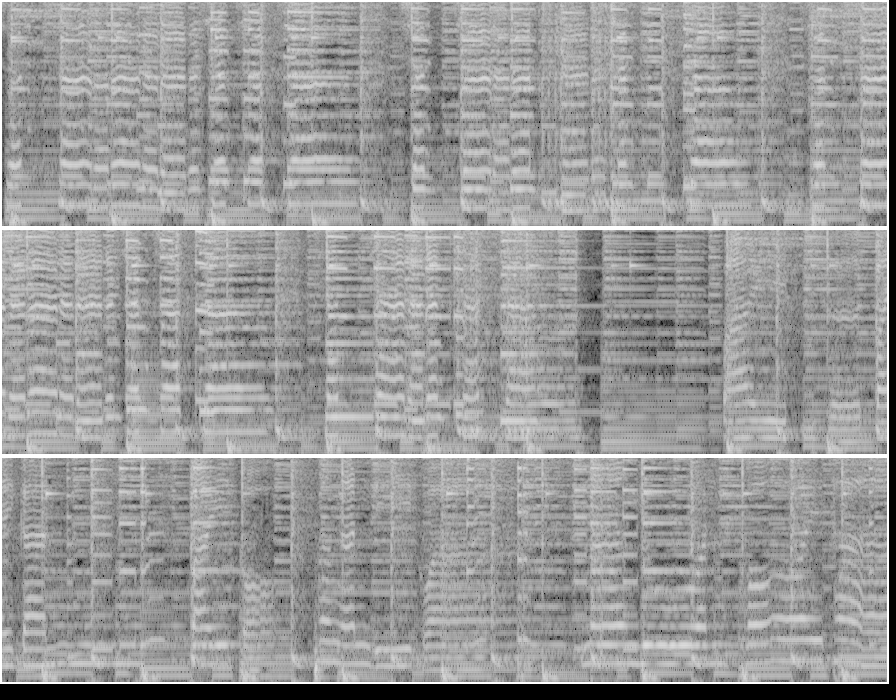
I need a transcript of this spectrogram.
ชัดชาดาดาดาดาดาชัดชัดชาชัดชาดาดาดาดาชัดชาชัดชาดาดาดาดาดาชัดชัดชาชัดชาดาดาชัดชาไปเกิดไปกัน ไปเกาะพะงันดีกว่า นางยวนคอยท่า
